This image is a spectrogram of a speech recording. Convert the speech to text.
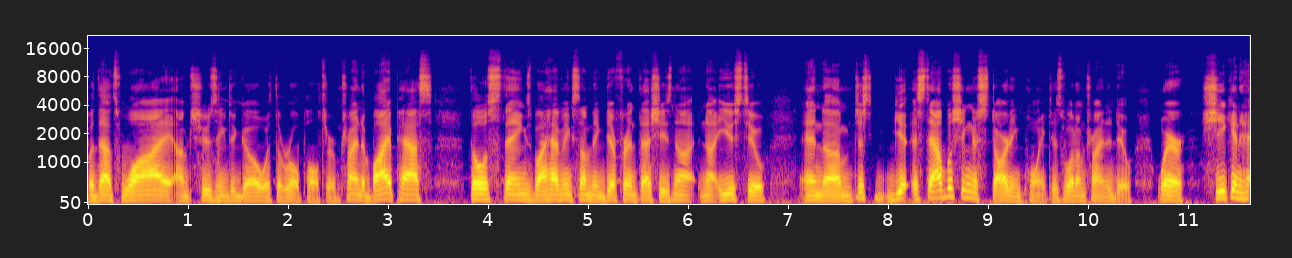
but that's why I'm choosing to go with the rope halter. I'm trying to bypass those things by having something different that she's not, not used to. And um, just get, establishing a starting point is what I'm trying to do, where she can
